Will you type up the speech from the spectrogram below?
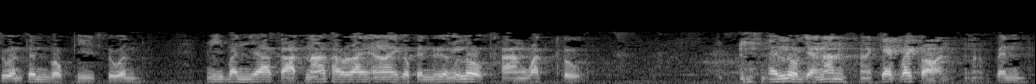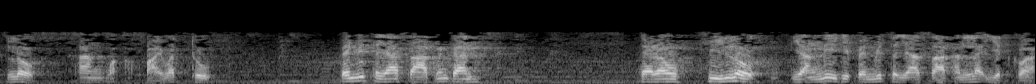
ส่วนเป็นบกกี่ส่วน มีบรรยากาศน้าเท่าไรอะไรก็เป็นเรื่องโลกทางวัตถุไอ้โลกอย่างนั้นเก็บไว้ก่อน เป็นโลกทางฝ่ายวัตถุ เป็นวิทยาศาสตร์เหมือนกัน แต่เรามีโลกอย่างนี้ที่เป็นวิทยาศาสตร์อันละเอียดกว่า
